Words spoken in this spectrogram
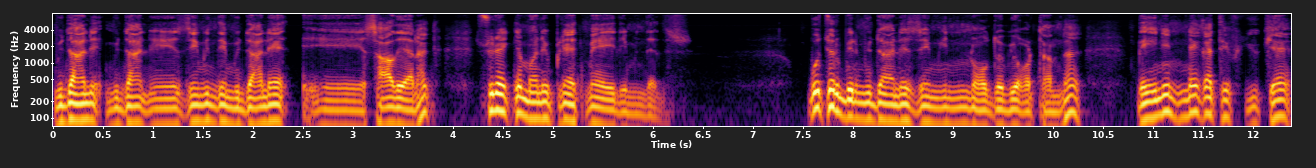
müdahale, müdahale zeminde müdahale e, sağlayarak sürekli manipüle etme eğilimindedir. Bu tür bir müdahale zemininin olduğu bir ortamda beynin negatif yüke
